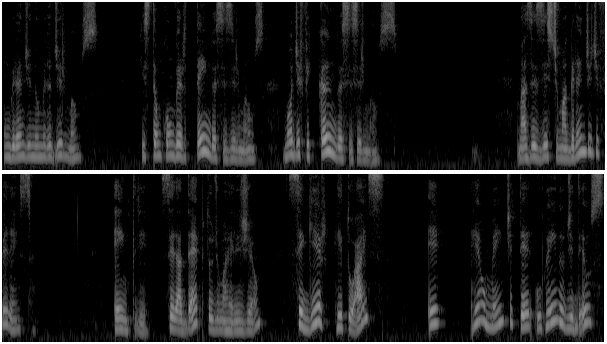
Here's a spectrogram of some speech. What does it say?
um grande número de irmãos, que estão convertendo esses irmãos, modificando esses irmãos. Mas existe uma grande diferença entre ser adepto de uma religião, seguir rituais e realmente ter o reino de Deus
